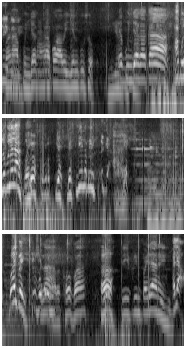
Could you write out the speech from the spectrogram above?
પણ આ પુંજા કાકો આવી જઈને પૂછો એ પુંજા કાકા હા બોલો બોલો લા બોલો, ભાઈ છોકરો. બેસ બેસ લે લે બેસ બોલ ભાઈ પેલા હરખો ભા હા પી પીને પડ્યા રહી અલ્યા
